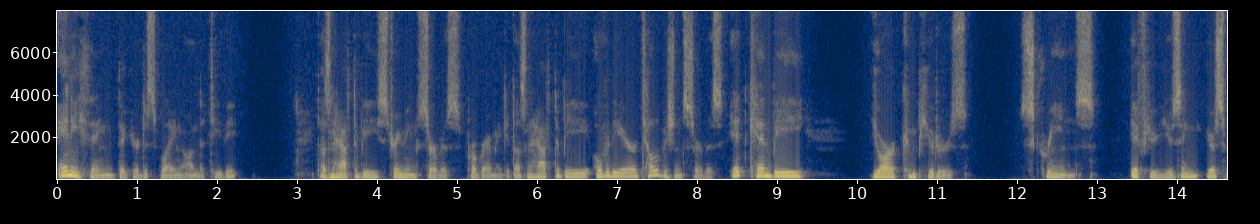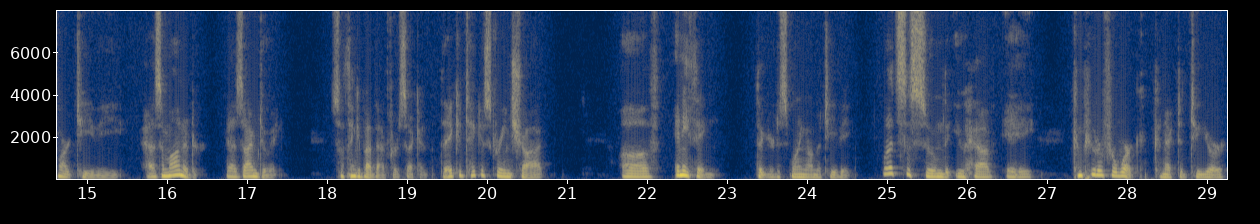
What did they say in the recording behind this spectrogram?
anything that you're displaying on the TV. It doesn't have to be streaming service programming. It doesn't have to be over the air television service. It can be your computer's screens if you're using your smart TV as a monitor, as I'm doing. So think about that for a second. They could take a screenshot of anything that you're displaying on the TV. Let's assume that you have a computer for work connected to your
